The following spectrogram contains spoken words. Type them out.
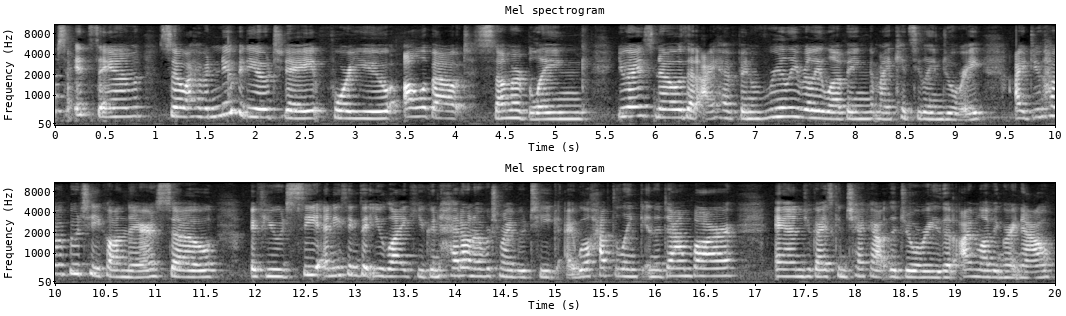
loves, it's Sam. So I have a new video today for you all about summer bling. You guys know that I have been really, really loving my Kitsy Lane jewelry. I do have a boutique on there, so if you see anything that you like, you can head on over to my boutique. I will have the link in the down bar, and you guys can check out the jewelry that I'm loving right now.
